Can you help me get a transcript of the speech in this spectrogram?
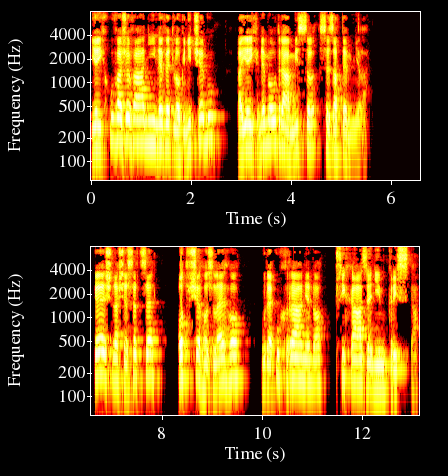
Jejich uvažování nevedlo k ničemu a jejich nemoudrá mysl se zatemnila. Kéž naše srdce od všeho zlého bude uchráněno přicházením Krista.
